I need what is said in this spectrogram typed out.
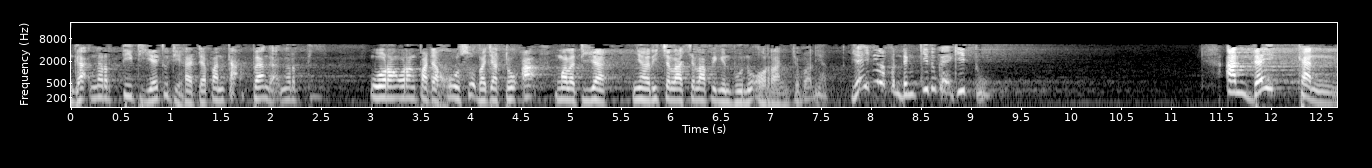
Enggak ngerti dia itu di hadapan Ka'bah enggak ngerti. Orang-orang pada khusuk baca doa, malah dia nyari celah-celah ingin bunuh orang. Coba lihat. Ya inilah pendengki itu kayak gitu. Andaikan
